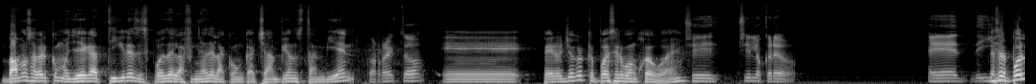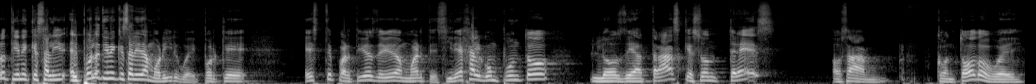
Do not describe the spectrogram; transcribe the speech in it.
Vamos a ver cómo llega Tigres después de la final de la Conca Champions también. Correcto. Eh, pero yo creo que puede ser buen juego, ¿eh? Sí, sí lo creo. Eh, el pueblo tiene que salir, el pueblo tiene que salir a morir, güey, porque este partido es debido a muerte. Si deja algún punto, los de atrás, que son tres, o sea, con todo, güey.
